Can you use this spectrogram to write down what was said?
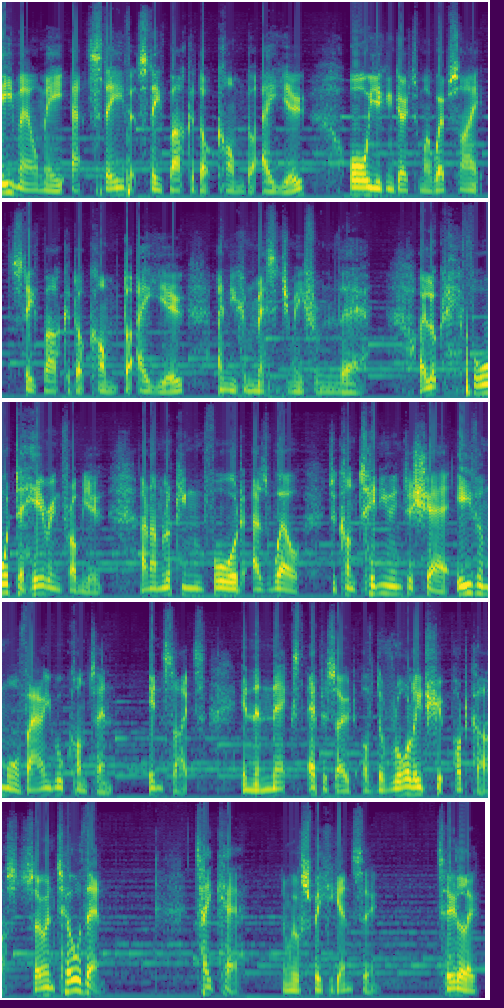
email me at steve at stevebarker.com.au or you can go to my website, stevebarker.com.au, and you can message me from there. I look forward to hearing from you, and I'm looking forward as well to continuing to share even more valuable content, insights in the next episode of the Raw Leadership Podcast. So until then, take care, and we'll speak again soon. Toodaloo.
